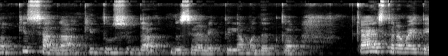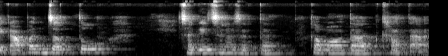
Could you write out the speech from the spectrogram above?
नक्कीच सांगा की तू सुद्धा दुसऱ्या व्यक्तीला मदत कर. काय असताना माहिती आहे का? आपण जगतो सगळेजण जगतात. कमावतात खातात?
